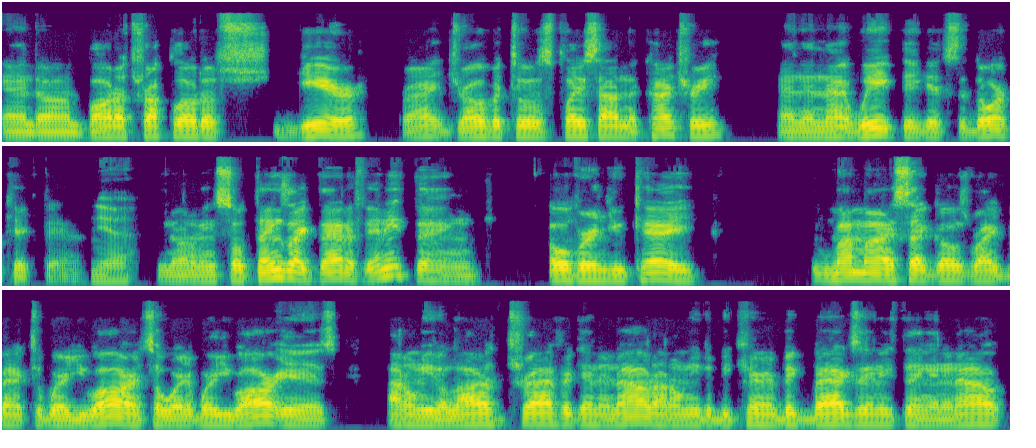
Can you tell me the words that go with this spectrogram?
and um, bought a truckload of gear, right? Drove it to his place out in the country. And then that week he gets the door kicked in. Yeah. You know what I mean? So things like that, if anything, over in UK, my mindset goes right back to where you are. And so where where you are is I don't need a lot of traffic in and out. I don't need to be carrying big bags of anything in and out.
